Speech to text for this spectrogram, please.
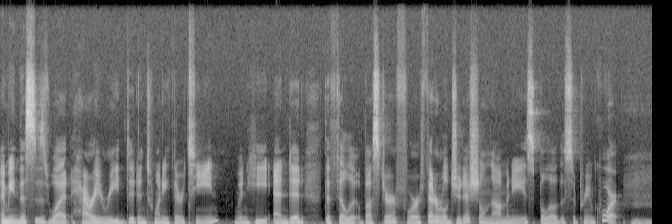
I mean, this is what Harry Reid did in 2013 when he ended the filibuster for federal judicial nominees below the Supreme Court. Mm-hmm.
